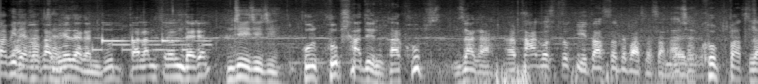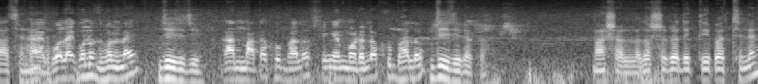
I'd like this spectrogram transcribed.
গাভী দেখাচ্ছেন। দেখেন দুধ পালান টালান দেখেন। জি জি জি। খুব স্বাধীন আর খুব জায়গা আর কাগজ তো কি তার সাথে পাতলা সামনে। আচ্ছা খুব পাতলা আছে না? হ্যাঁ গলায় কোনো ঝোল নাই। জি জি জি। কান মাথা খুব ভালো সিংহের মডেলও খুব ভালো। জি জি কাকা। মাশাল্লাহ দর্শকরা দেখতেই পাচ্ছিলেন।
